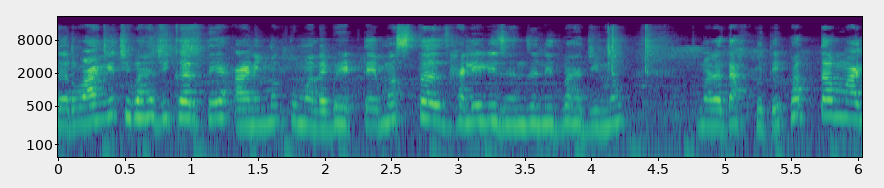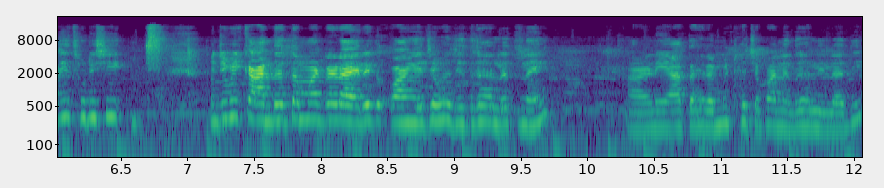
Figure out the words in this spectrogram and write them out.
तर वांग्याची भाजी करते आणि मग तुम्हाला भेटते. मस्त झालेली झणझणीत भाजी मग तुम्हाला दाखवते. फक्त माझी थोडीशी म्हणजे मी कांदा टमाटा डायरेक्ट वांग्याच्या भाजीत घालत नाही. आणि आता ह्याला मिठाच्या पाण्यात घालेला आधी.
